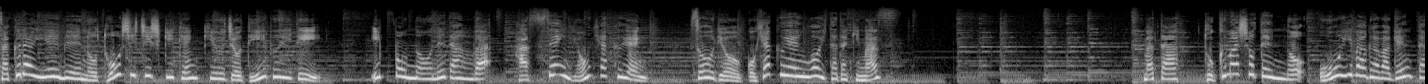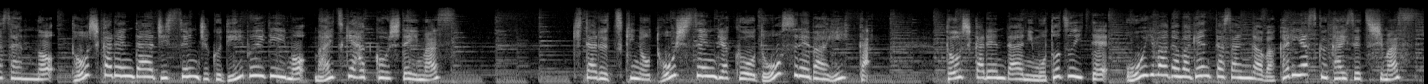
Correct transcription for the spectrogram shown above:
桜井英明の投資知識研究所 DVD1 本のお値段は8400円。送料500円をいただきます。また徳間書店の大岩川源太さんの投資カレンダー実践塾 DVD も毎月発行しています。来たる月の投資戦略をどうすればいいか。投資カレンダーに基づいて大岩川源太さんが分かりやすく解説します。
